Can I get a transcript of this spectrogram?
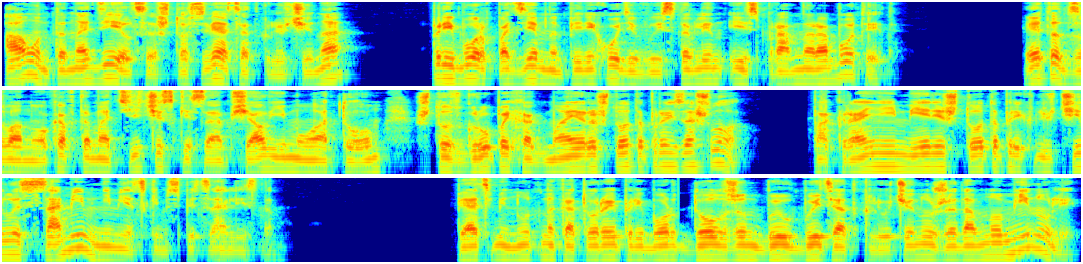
А он-то надеялся, что связь отключена, прибор в подземном переходе выставлен и исправно работает. Этот звонок автоматически сообщал ему о том, что с группой Хагмайера что-то произошло. По крайней мере, что-то приключилось с самим немецким специалистом. Пять минут, на которые прибор должен был быть отключен, уже давно минули.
